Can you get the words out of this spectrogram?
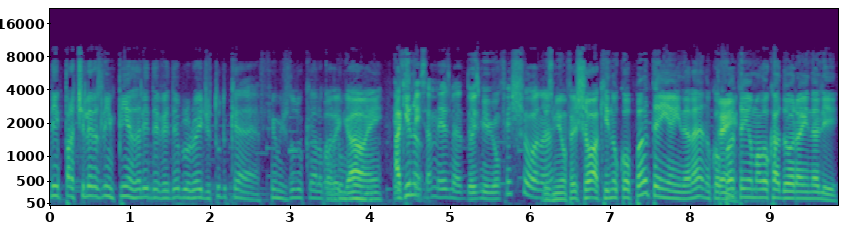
Lim- Prateleiras limpinhas ali, DVD, Blu-ray, de tudo que é filme, de tudo que é Pô, locadora legal, do mundo. hein? Aqui no, mesmo, é 2001 fechou, né? 2001 fechou. Aqui no Copan tem ainda, né? No Copan Tem. tem, uma locadora ainda ali.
